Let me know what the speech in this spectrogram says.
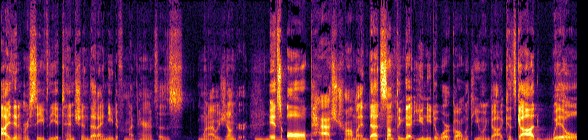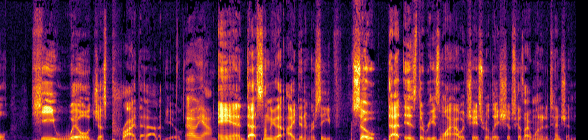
I didn't receive the attention that I needed from my parents as when I was younger. It's all past trauma, and that's something that you need to work on with you and God, because God will, He will just pry that out of you. Oh yeah. And that's something that I didn't receive. So that is the reason why I would chase relationships because I wanted attention.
